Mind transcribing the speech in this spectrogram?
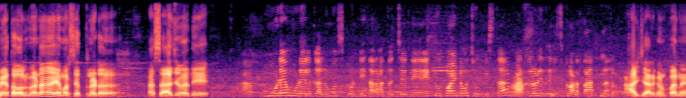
మిగతా వాళ్ళ మీద విమర్శిస్తున్నాడు. అసహజం అది మూడే మూడేళ్ళు కళ్ళు మూసుకోండి తర్వాత వచ్చేది నేనే. టూ పాయింట్ ఓ చూపిస్తా బట్టలు కొడతా అంటున్నారు అది జరగని పని.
